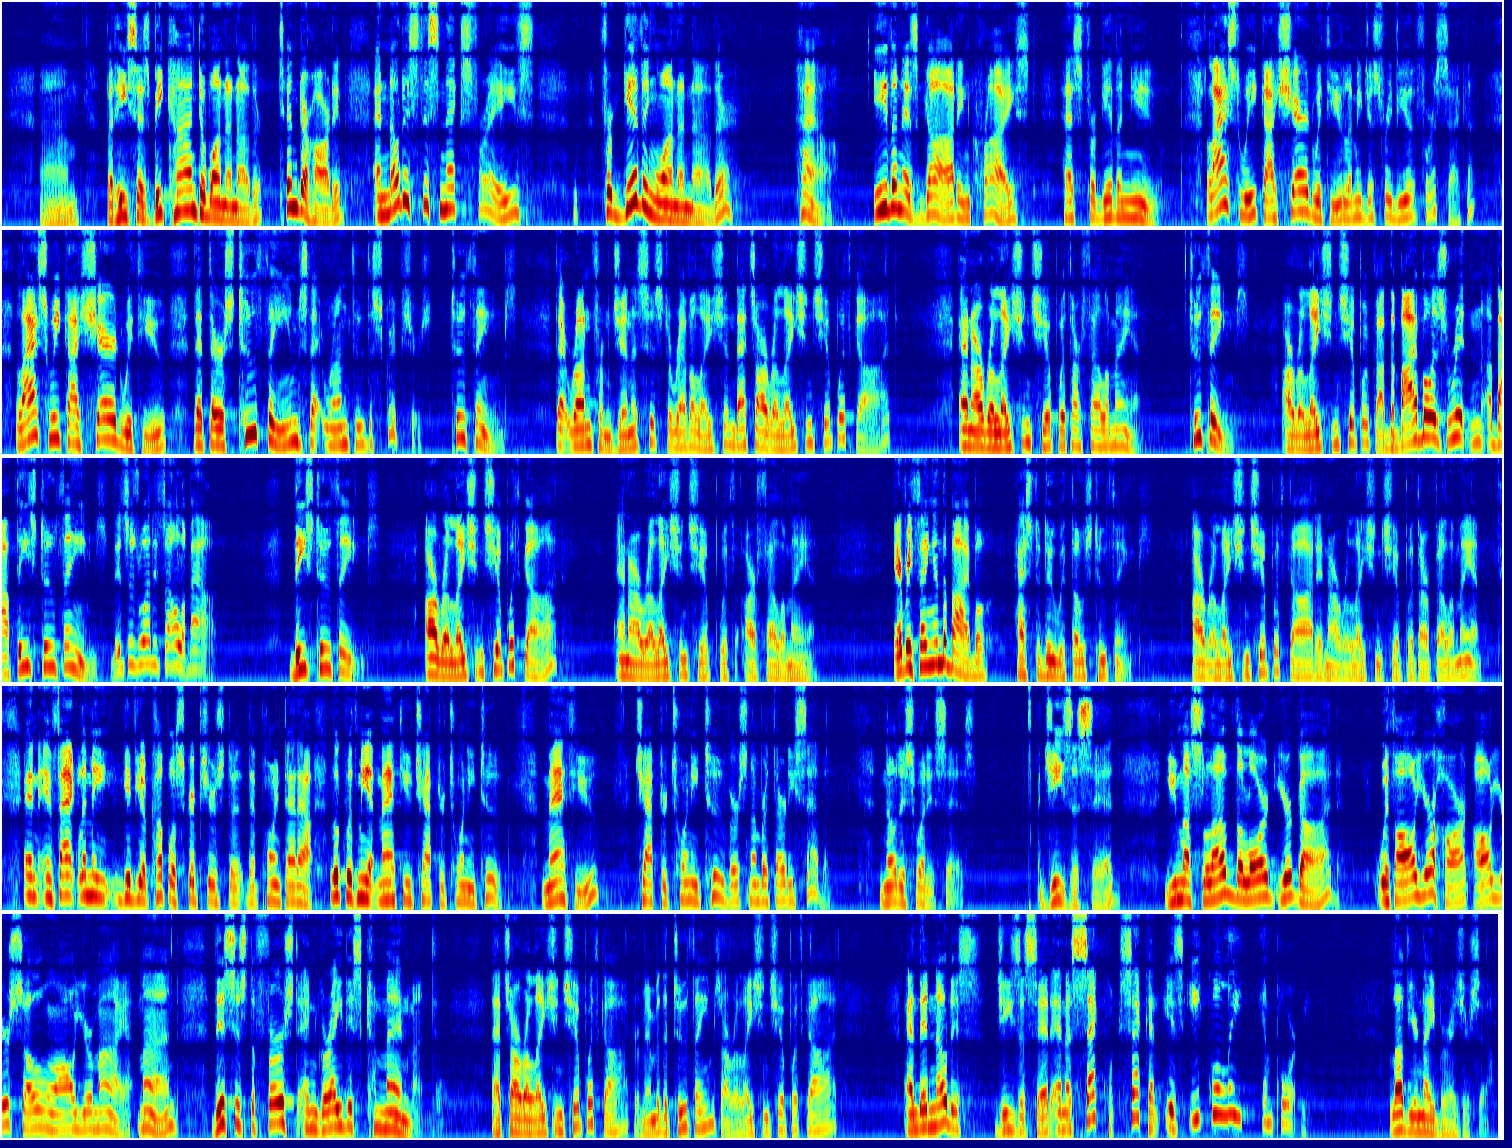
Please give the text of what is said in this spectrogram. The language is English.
Um, but he says, Be kind to one another, tenderhearted. And notice this next phrase forgiving one another. How? Even as God in Christ has forgiven you. Last week I shared with you, let me just review it for a second. Last week I shared with you that there's two themes that run through the scriptures. Two themes that run from Genesis to Revelation. That's our relationship with God and our relationship with our fellow man. Two themes. Our relationship with God. The Bible is written about these two themes. This is what it's all about. These two themes. Our relationship with God and our relationship with our fellow man. Everything in the Bible has to do with those two themes our relationship with God and our relationship with our fellow man. And in fact, let me give you a couple of scriptures to, that point that out. Look with me at Matthew chapter 22. Matthew chapter 22, verse number 37. Notice what it says. Jesus said, You must love the Lord your God with all your heart, all your soul, and all your mind. This is the first and greatest commandment. That's our relationship with God. Remember the two themes our relationship with God. And then notice, Jesus said, and a sec- second is equally important love your neighbor as yourself.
